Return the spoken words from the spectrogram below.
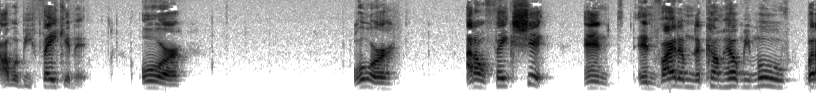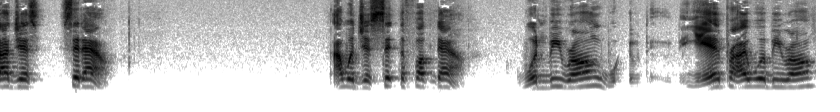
I would be faking it, or or I don't fake shit and invite him to come help me move, but I just sit down. I would just sit the fuck down. Wouldn't be wrong. Yeah, it probably would be wrong.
